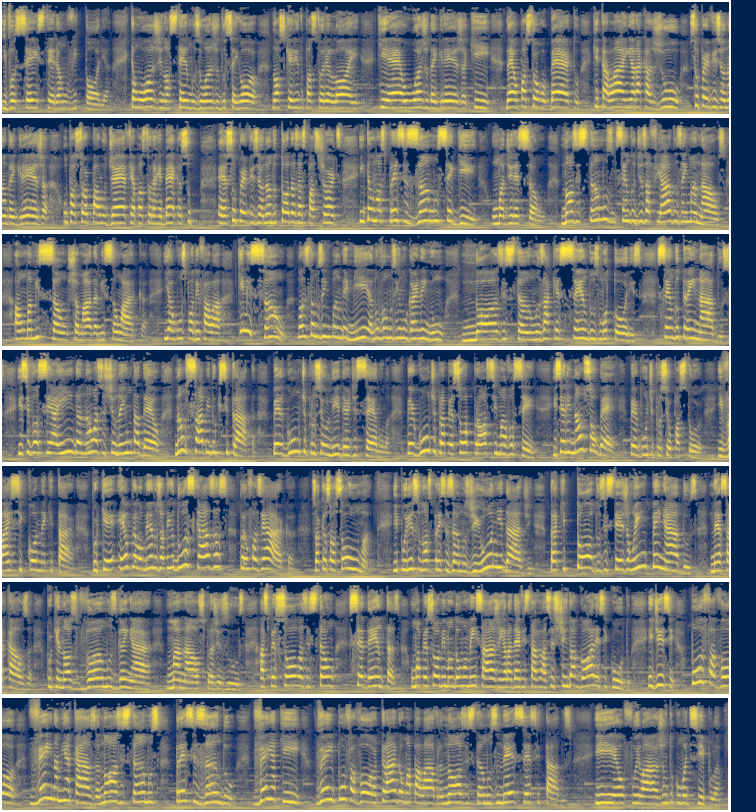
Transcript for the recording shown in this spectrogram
e vocês terão vitória. Então hoje nós temos o anjo do Senhor, nosso querido pastor Eloy, que é o anjo da igreja, que né, o pastor Roberto, que está lá em Aracaju, supervisionando a igreja, o pastor Paulo Jeff, a pastora Rebeca, su, é, supervisionando todas as pastores. Então nós precisamos seguir uma direção. Nós estamos sendo desafiados em Manaus a uma missão chamada Missão Arca. E alguns podem falar: que missão? Nós estamos em pandemia, não vamos em lugar nenhum. Nós estamos aquecendo os motores, sendo treinados. E se você ainda não assistiu nenhum Tadel, não sabe do que se trata, pergunte para o seu líder de célula, pergunte para a pessoa próxima a você. E se ele não souber, pergunte para o seu pastor e vai se conectar, porque eu pelo menos já tenho duas casas para eu fazer a arca, só que eu só sou uma. E por isso nós precisamos de unidade para que todos estejam empenhados nessa causa, porque nós vamos ganhar Manaus para Jesus. As pessoas estão sedentas. Uma pessoa me mandou uma mensagem, ela deve estar assistindo agora esse culto, e disse: Por favor, vem na minha casa, nós estamos precisando. Vem aqui, vem por favor, traga uma palavra, nós estamos necessitados. E eu fui lá junto com uma discípula.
